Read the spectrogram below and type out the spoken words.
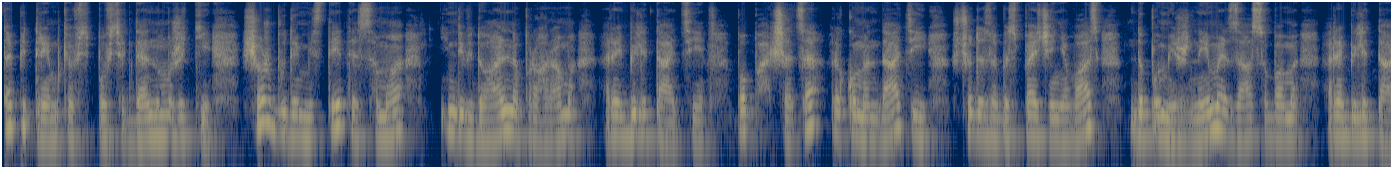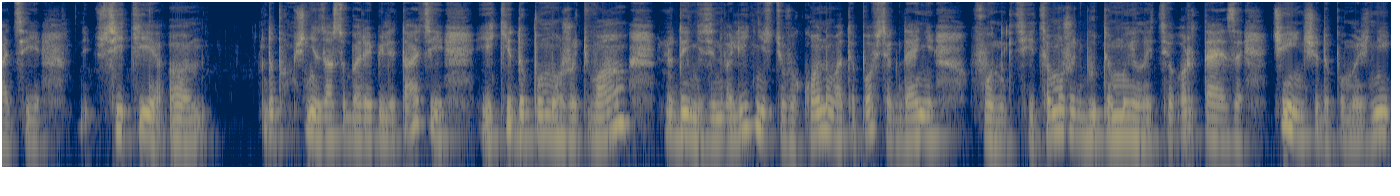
та підтримки в повсякденному житті. Що ж буде містити сама індивідуальна програма реабілітації? По-перше, це рекомендації щодо забезпечення вас допоміжними засобами реабілітації. Всі ті е, допоміжні засоби реабілітації, які допоможуть вам, людині з інвалідністю, виконувати повсякденні функції. Це можуть бути милиці, ортези чи інші допоможні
